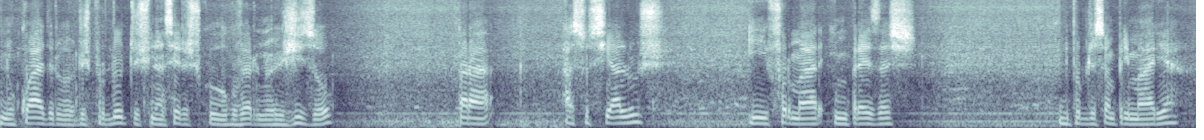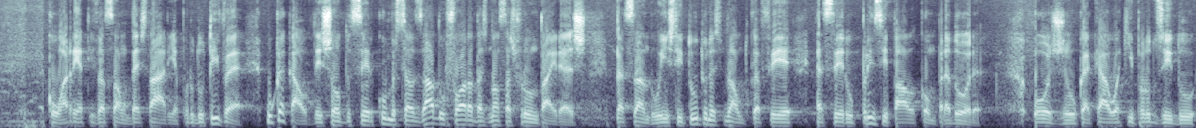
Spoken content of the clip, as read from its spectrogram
no quadro dos produtos financeiros que o governo gizou para associá-los e formar empresas de produção primária. Com a reativação desta área produtiva, o cacau deixou de ser comercializado fora das nossas fronteiras, passando o Instituto Nacional do Café a ser o principal comprador. Hoje, o cacau aqui produzido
